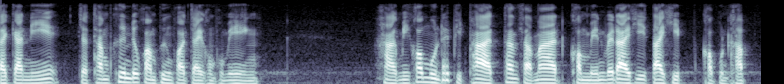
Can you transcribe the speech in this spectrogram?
รายการนี้จะทำขึ้นด้วยความพึงพอใจของผมเอง หากมีข้อมูลใดผิดพลาดท่านสามารถคอมเมนต์ไว้ได้ที่ใต้คลิป ขอบคุณครับ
